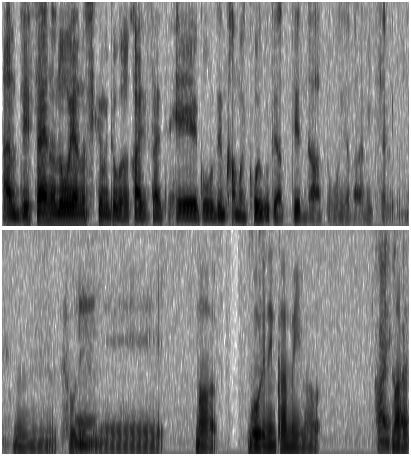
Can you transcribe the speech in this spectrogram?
あの実際の牢屋の仕組みとかが解説されてへえゴールデンカムイこういうことやってんだと思いながら見てたけどねうん、そうですね。まあ、ゴールデンカムイは、はいはい、まあ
